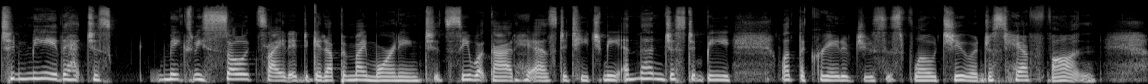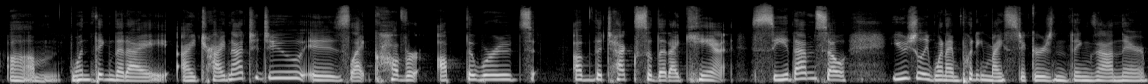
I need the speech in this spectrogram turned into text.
to me, that just makes me so excited to get up in my morning to see what God has to teach me and then just to be let the creative juices flow too and just have fun. Um, one thing that I, I try not to do is like cover up the words of the text so that I can't see them. So usually when I'm putting my stickers and things on there,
